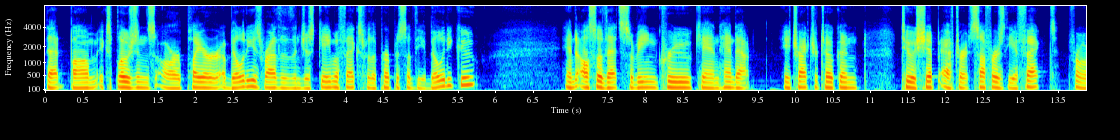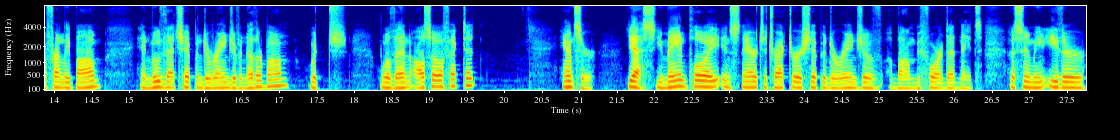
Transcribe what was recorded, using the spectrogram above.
that bomb explosions are player abilities rather than just game effects for the purpose of the ability queue? and also that Sabine crew can hand out a tractor token to a ship after it suffers the effect from a friendly bomb and move that ship into range of another bomb, which will then also affect it? Answer Yes, you may employ Ensnare to tractor a ship into range of a bomb before it detonates, assuming either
